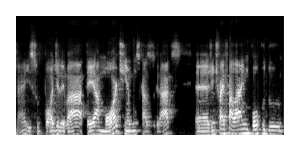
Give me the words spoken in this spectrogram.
né? Isso pode levar até a morte em alguns casos graves. É, a gente vai falar um pouco do,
